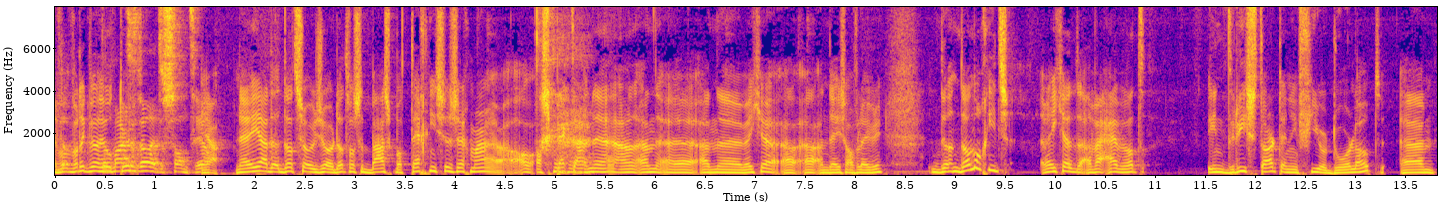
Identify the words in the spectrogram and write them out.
wat, wat, ik wel heel maakt het wel interessant, ja. ja. Nee, ja, dat, dat, sowieso. Dat was het basketbaltechnische, zeg maar, aspect aan, aan, aan, aan, weet je, aan deze aflevering. Dan, dan nog iets, weet je, wat in drie start en in vier doorloopt. Um,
